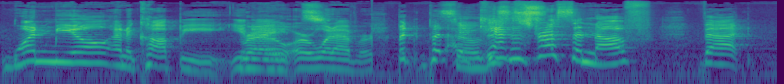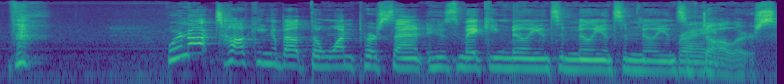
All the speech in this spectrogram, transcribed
one meal and a copy, you know, or whatever. But but So I can't is- stress enough that. We're not talking about the 1% who's making millions and millions and millions Right. of dollars.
